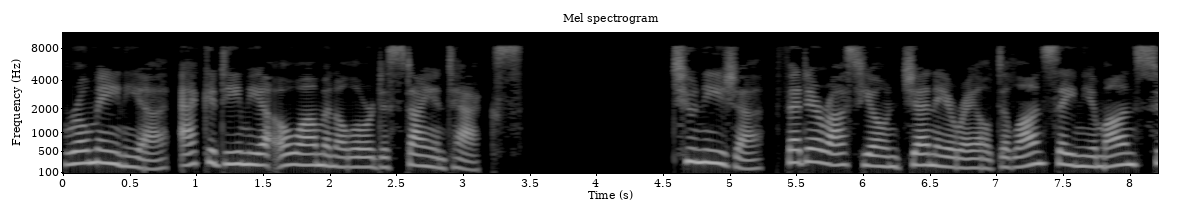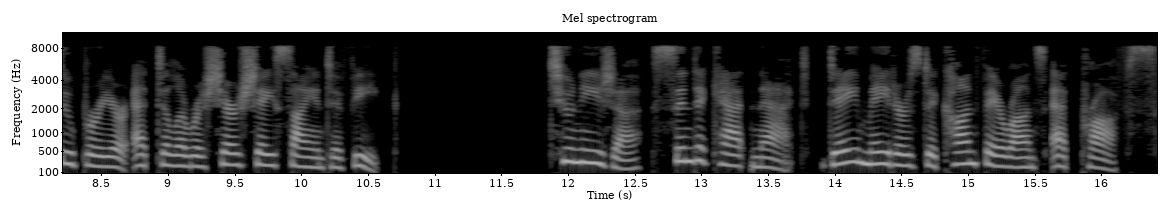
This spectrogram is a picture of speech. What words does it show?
Romania, Academia Oamenilor de Scientax Tunisia, Fédération Générale de l'Enseignement Supérieur et de la Recherche Scientifique Tunisia, Syndicat Nat, des Maîtres de Conférences et Profs.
